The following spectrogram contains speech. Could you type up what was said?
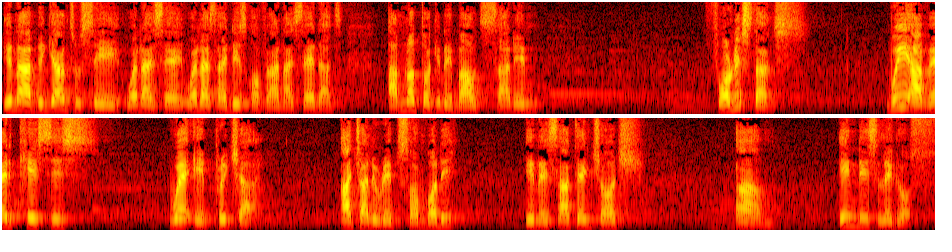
You know, I began to say when I say when I said this offer, and I said that I'm not talking about certain. For instance, we have had cases where a preacher actually raped somebody in a certain church um, in this Lagos.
